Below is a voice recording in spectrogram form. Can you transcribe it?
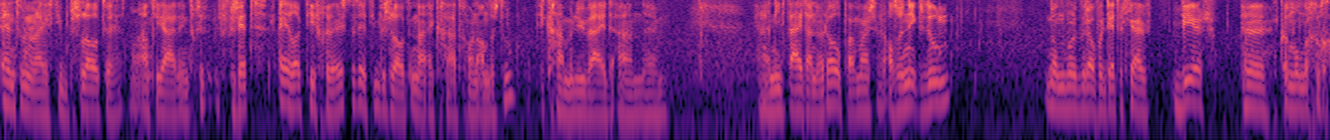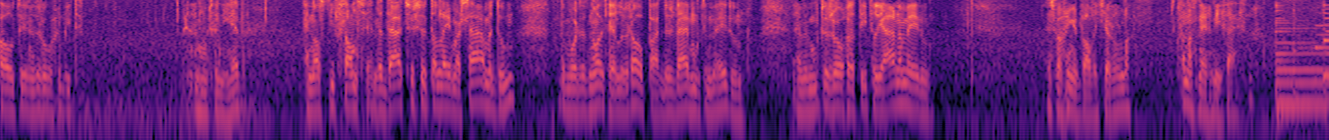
En toen heeft hij besloten, een aantal jaren in het verzet heel actief geweest... dat heeft hij besloten, nou, ik ga het gewoon anders doen. Ik ga me nu wijden aan, uh, ja, niet wijden aan Europa... maar als we niks doen, dan worden er over 30 jaar weer uh, kanonnen gegoten in het Roergebied. En dat moeten we niet hebben. En als die Fransen en de Duitsers het alleen maar samen doen... dan wordt het nooit heel Europa. Dus wij moeten meedoen. En we moeten zorgen dat de Italianen meedoen. En zo ging het balletje rollen. Vanaf 1950.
